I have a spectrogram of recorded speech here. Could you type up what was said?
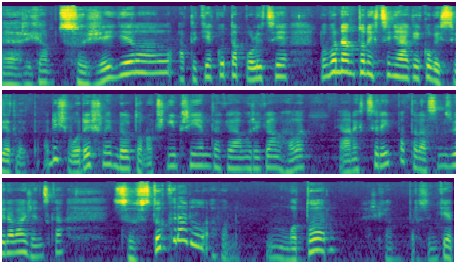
A já říkám, cože dělal? A teď jako ta policie, no on nám to nechce nějak jako vysvětlit. A když odešli, byl to noční příjem, tak já mu říkám, hele, já nechci rejpat, já jsem zvědavá ženská, co jsi to kradl? A on, motor. Říkám, prosím tě,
